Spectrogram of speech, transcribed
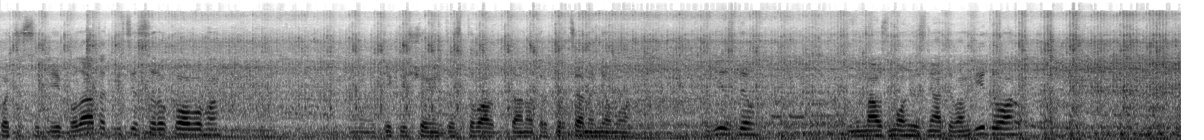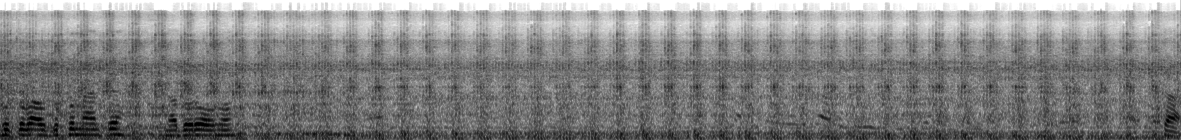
хоче собі Болата 240-го. Е, Тільки що він тестував даного тракторця, на ньому їздив. Не мав змоги зняти вам відео. Готував документи на дорогу. Так,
